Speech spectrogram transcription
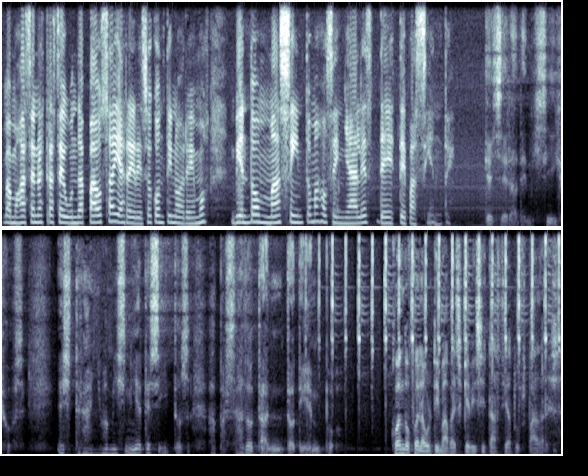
Vamos a hacer nuestra segunda pausa y a regreso continuaremos viendo más síntomas o señales de este paciente. ¿Qué será de mis hijos? Extraño a mis nietecitos. Ha pasado tanto tiempo. ¿Cuándo fue la última vez que visitaste a tus padres?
